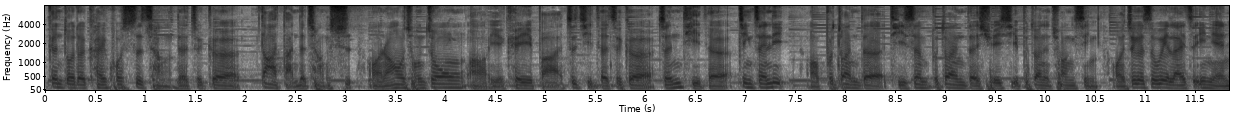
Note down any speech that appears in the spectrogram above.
更多的开阔市场的这个大胆的尝试啊，然后从中啊也可以把自己的这个整体的竞争力啊不断的提升，不断的学习，不断的创新哦，这个是未来这一年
